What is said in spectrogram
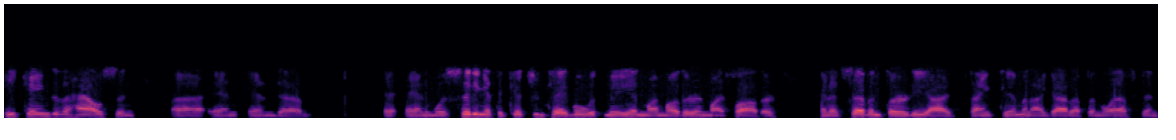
he came to the house and uh, and and uh, and was sitting at the kitchen table with me and my mother and my father. And at 7:30, I thanked him and I got up and left. And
